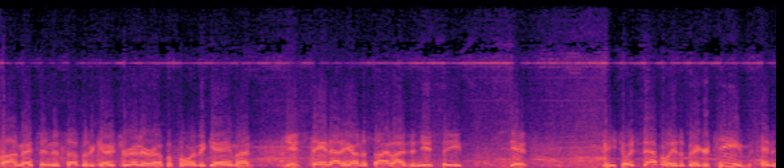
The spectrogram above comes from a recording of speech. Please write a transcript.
Well, I mentioned something to Coach Ritter uh, before the game. Uh, you stand out here on the sidelines and you see, you, Beechwood's definitely the bigger team. And,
